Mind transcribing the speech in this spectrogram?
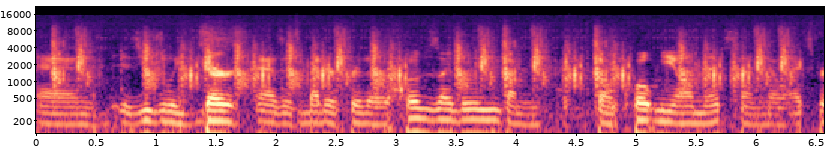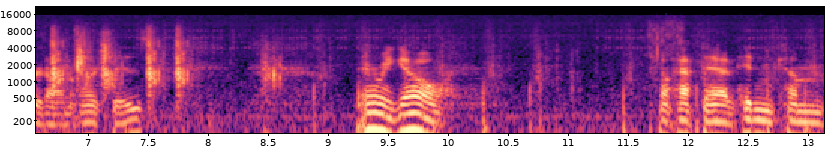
and is usually dirt as it's better for their hooves, I believe. I'm, don't quote me on this. I'm no expert on horses. There we go. I'll have to have Hidden come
